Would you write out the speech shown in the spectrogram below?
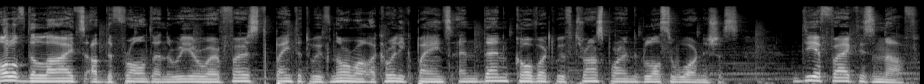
All of the lights at the front and rear were first painted with normal acrylic paints and then covered with transparent glossy varnishes. The effect is enough.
